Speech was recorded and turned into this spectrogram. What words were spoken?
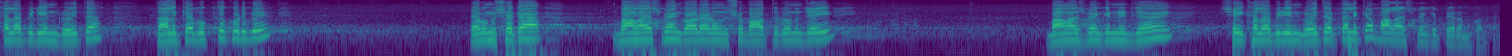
খেলাপি ঋণ গ্রহীতা তালিকাভুক্ত করবে এবং সেটা বাংলাদেশ ব্যাংক অর্ডার উনিশশো বাহাত্তর অনুযায়ী বাংলাদেশ ব্যাংকের নির্দেশে সেই খেলাপি ঋণ গ্রহীতার তালিকা বাংলাদেশ ব্যাংকে প্রেরণ করবেন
